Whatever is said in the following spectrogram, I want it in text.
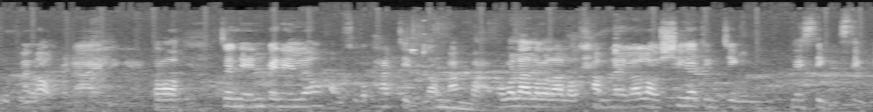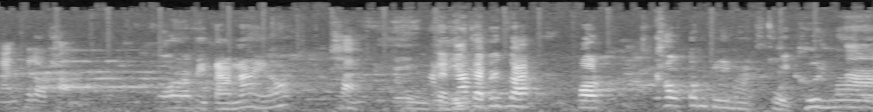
ลุคนั้นออกมาได้อะไรเงี้ยก็จะเน้นไปในเรื่องของสุขภาพจิตเรามากกว่าเพราะเวลาเราเวลาเราทำอะไรแล้วเราเชื่อจริง ๆ ในสิ่งสิ่งนั้นที่เราทำ ก็เราติดตามได้เนาะค่ะ แต่พี่แต่พี่ฟ้าพอเข้าต้นปีมาสวยขึ้นมาก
